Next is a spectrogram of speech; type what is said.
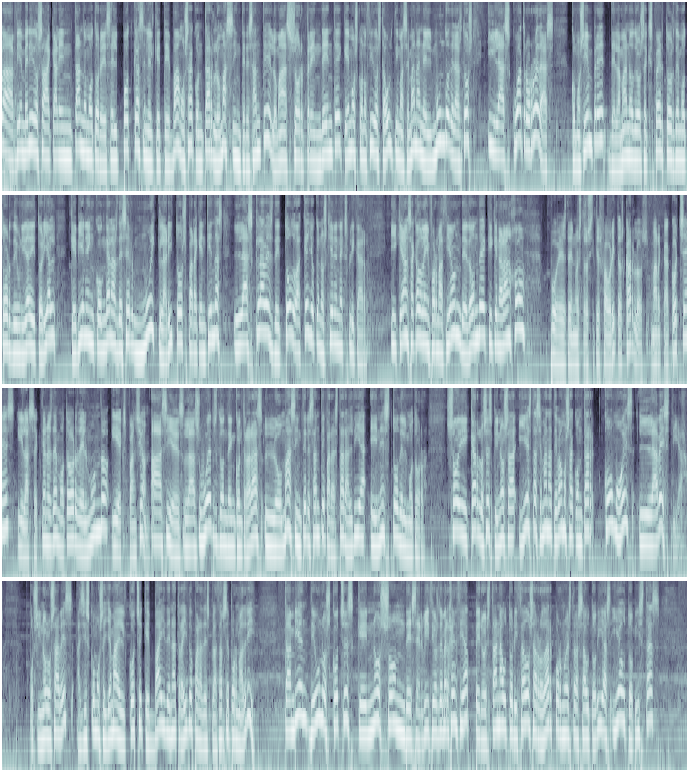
Hola, bienvenidos a Calentando Motores, el podcast en el que te vamos a contar lo más interesante, lo más sorprendente que hemos conocido esta última semana en el mundo de las dos y las cuatro ruedas. Como siempre, de la mano de los expertos de motor de unidad editorial que vienen con ganas de ser muy claritos para que entiendas las claves de todo aquello que nos quieren explicar. ¿Y que han sacado la información de dónde, Quique Naranjo? Pues de nuestros sitios favoritos, Carlos, marca coches y las secciones de motor del mundo y expansión. Así es, las webs donde encontrarás lo más interesante para estar al día en esto del motor. Soy Carlos Espinosa y esta semana te vamos a contar cómo es la bestia. Por si no lo sabes, así es como se llama el coche que Biden ha traído para desplazarse por Madrid. También de unos coches que no son de servicios de emergencia, pero están autorizados a rodar por nuestras autovías y autopistas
